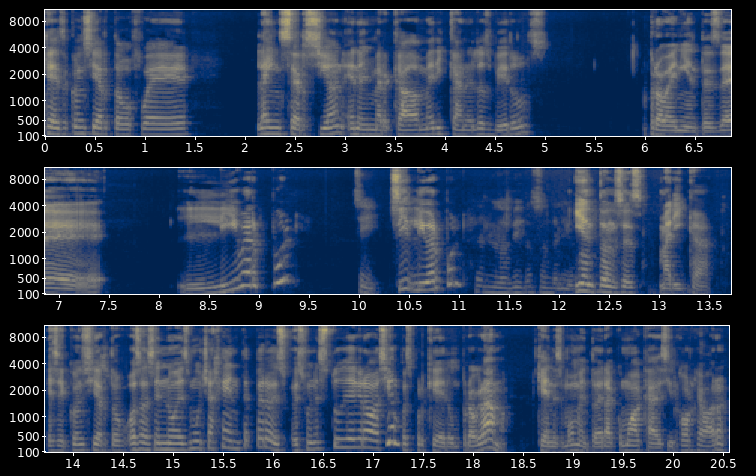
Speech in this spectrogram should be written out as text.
Que ese concierto fue la inserción en el mercado americano de los Beatles provenientes de Liverpool. Sí, Sí, Liverpool. los Beatles son del Y entonces, marica, ese concierto, o sea, ese no es mucha gente, pero es, es un estudio de grabación, pues porque era un programa, que en ese momento era como acá decir Jorge Barón.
